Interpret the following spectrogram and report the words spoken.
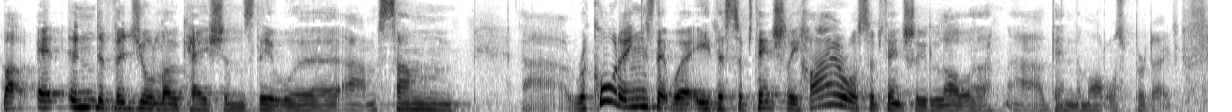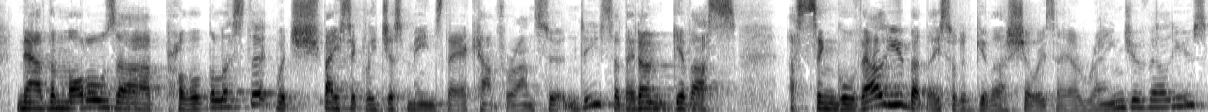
But at individual locations, there were um, some uh, recordings that were either substantially higher or substantially lower uh, than the models predict. Now, the models are probabilistic, which basically just means they account for uncertainty. So they don't give us a single value, but they sort of give us, shall we say, a range of values.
